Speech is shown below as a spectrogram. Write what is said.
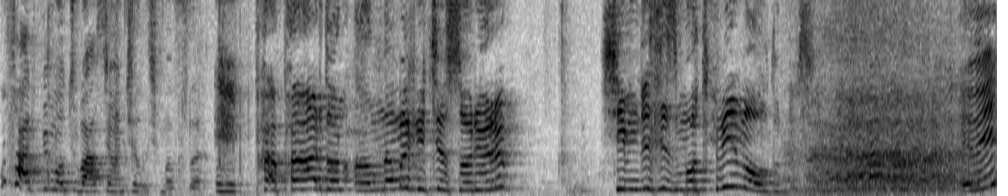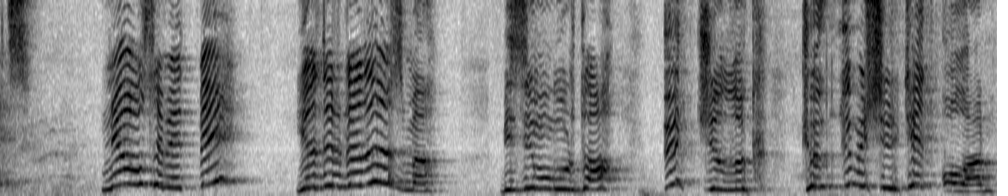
ufak bir motivasyon çalışması. E, pa- pardon anlamak için soruyorum. Şimdi siz motive mi oldunuz? Evet. Ne o Samet Bey? Yadırgadınız mı? Bizim burada üç yıllık köklü bir şirket olan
